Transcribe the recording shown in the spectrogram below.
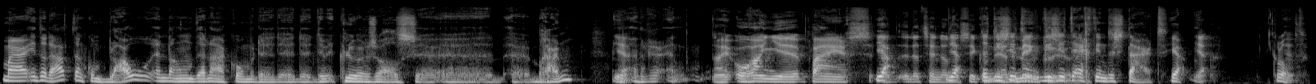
Maar inderdaad, dan komt blauw en dan daarna komen de, de, de, de kleuren zoals uh, uh, bruin. Ja. En, en, Nou, ja, oranje, paars, Ja. dat, dat zijn dan ja, de die, zitten, die zitten echt in de staart. Ja, Ja. klopt.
